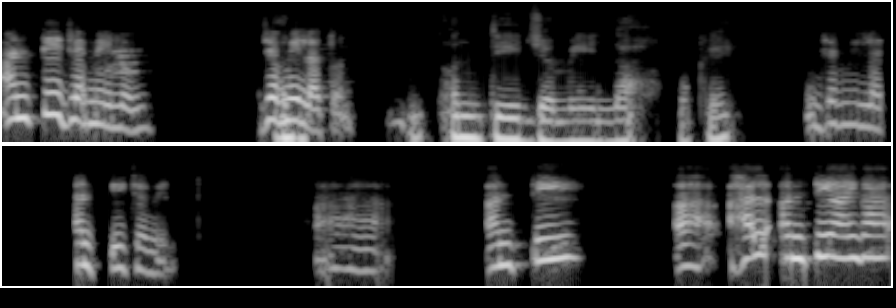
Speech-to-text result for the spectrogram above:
अंति जमीलुन। जमीलतुन। अंति जमीला ओके। जमीलत। अंति जमील। अंति हल अंति आएगा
